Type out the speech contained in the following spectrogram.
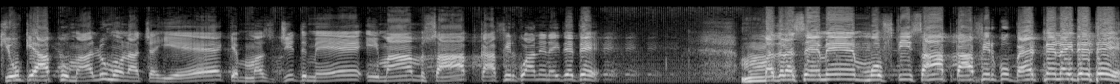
क्योंकि आपको मालूम होना चाहिए कि मस्जिद में इमाम साहब काफिर को आने नहीं देते। मदरसे में मुफ्ती साहब काफिर को बैठने नहीं देते।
